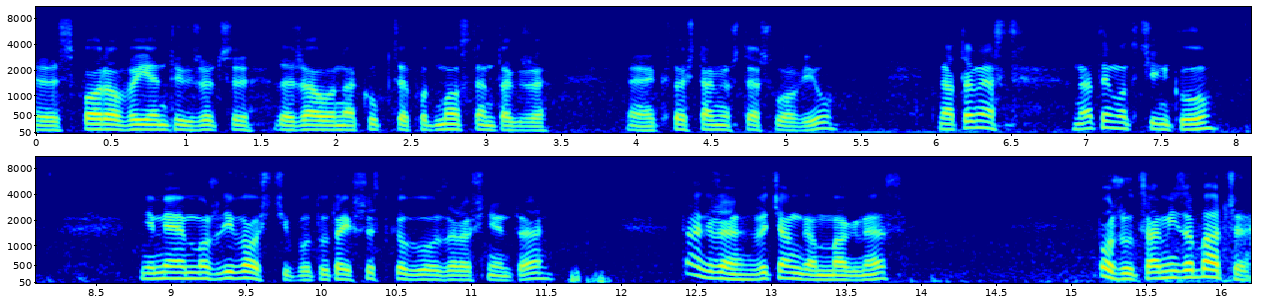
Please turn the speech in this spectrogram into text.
e, sporo wyjętych rzeczy leżało na kupce pod mostem, także e, ktoś tam już też łowił. Natomiast na tym odcinku nie miałem możliwości, bo tutaj wszystko było zarośnięte. Także wyciągam magnes, porzucam i zobaczę,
